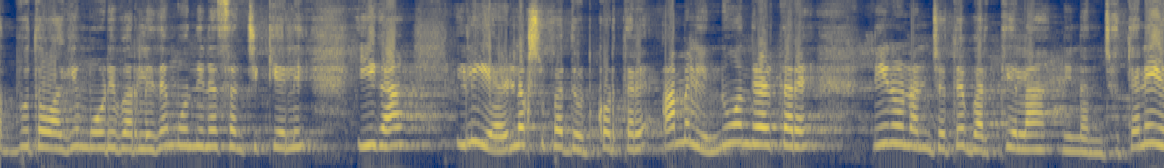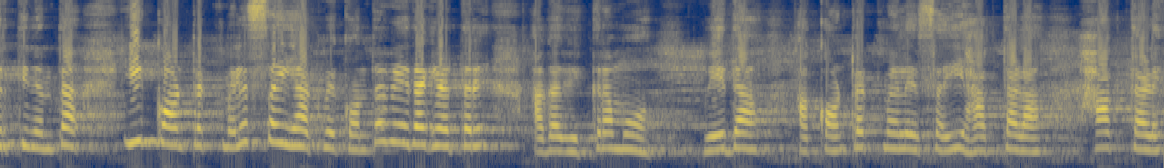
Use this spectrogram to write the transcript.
ಅದ್ಭುತವಾಗಿ ಮೂಡಿ ಬರಲಿದೆ ಮುಂದಿನ ಸಂಚಿಕೆಯಲ್ಲಿ. ಈಗ ಇಲ್ಲಿ ಎರಡು ಲಕ್ಷ ರೂಪಾಯಿ ದುಡ್ಡು ಕೊಡ್ತಾರೆ. ಆಮೇಲೆ ಇನ್ನೂ ಒಂದು ಹೇಳ್ತಾರೆ, ನೀನು ನನ್ನ ಜೊತೆ ಬರ್ತೀಯಲ್ಲ, ನೀನು ನನ್ನ ಜೊತೆನೇ ಇರ್ತೀನಿ ಅಂತ ಈ ಕಾಂಟ್ರಾಕ್ಟ್ ಮೇಲೆ ಸಹಿ ಹಾಕಬೇಕು ಅಂತ ವೇದಾಗ ಹೇಳ್ತಾರೆ. ಆಗ ವಿಕ್ರಮು, ವೇದ, ಆ ಕಾಂಟ್ರಾಕ್ಟ್ ಮೇಲೆ ಸಹಿ ಹಾಕ್ತಾಳ? ಹಾಕ್ತಾಳೆ.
